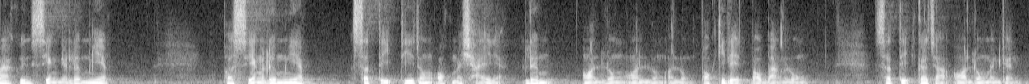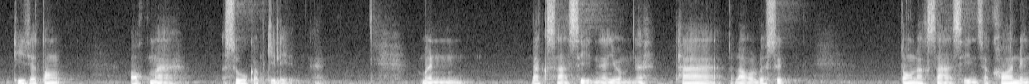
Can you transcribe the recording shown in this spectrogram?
มากๆขึ้นเสียงเนี่ยเริ่มเงียบ พอเสียงเริ่มเงียบสติที่ต้องออกมาใช้เนี่ยเริ่มอ่อนลงอ่อนลงอ่อนลงเพราะกิเลสเบาบางลง สติก็จะอ่อนลงเหมือนกัน ที่จะต้องออกมาสู้กับกิเลสนะเหมือนรักษาศีลนะโยมนะถ้าเรารู้สึกต้องรักษาศีลสักข้อหนึ่ง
